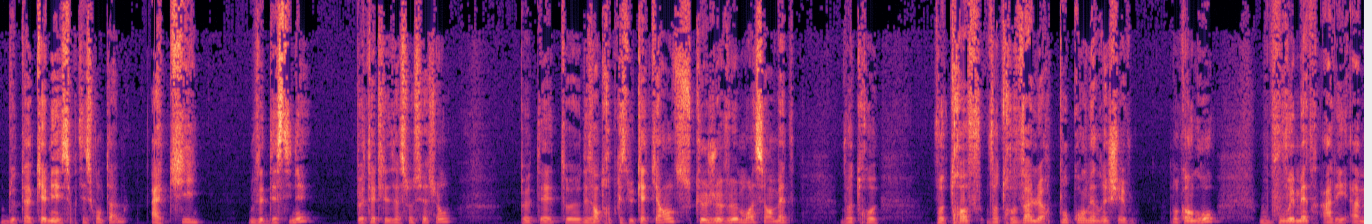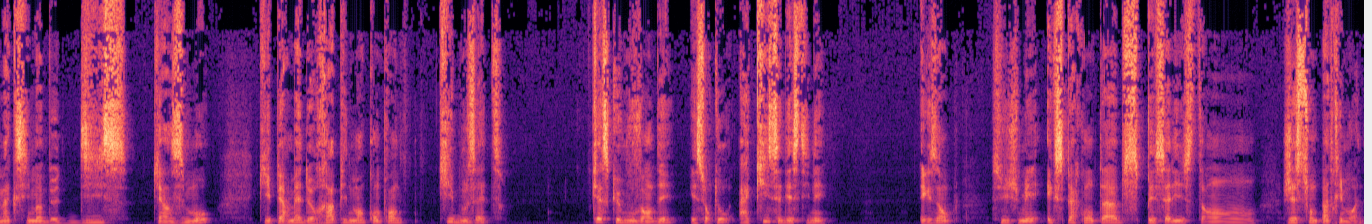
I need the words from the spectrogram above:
de ta cabinet d'expertise comptable, à qui vous êtes destiné Peut-être les associations, peut-être euh, des entreprises du CAC 40. Ce que je veux, moi, c'est en mettre votre, votre offre, votre valeur. Pourquoi on viendrait chez vous Donc en gros, vous pouvez mettre allez, un maximum de 10, 15 mots qui permettent de rapidement comprendre qui vous êtes, qu'est-ce que vous vendez et surtout à qui c'est destiné. Exemple, si je mets expert comptable, spécialiste en gestion de patrimoine,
